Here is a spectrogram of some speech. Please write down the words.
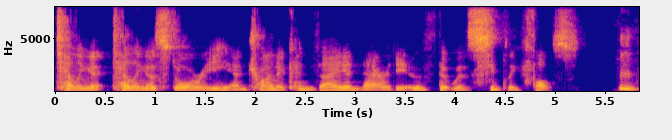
telling it telling a story and trying to convey a narrative that was simply false. Hmm.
